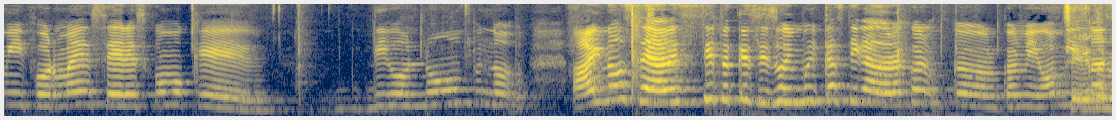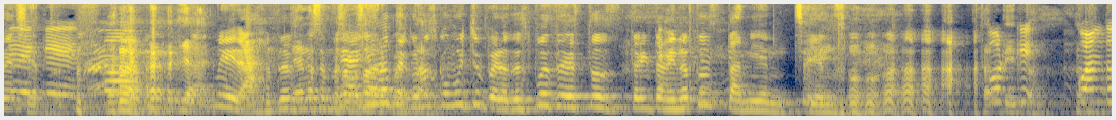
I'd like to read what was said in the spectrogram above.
mi forma de ser es como que digo, no, pues no. Ay, no sé, a veces siento que sí soy muy castigadora con, con- conmigo misma. Sí, yo también así de que, siento. no, ya, Mira, ya nos empezamos mira, a yo dar no te conozco mucho, pero después de estos 30 minutos también Sí. pienso. Porque cuando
